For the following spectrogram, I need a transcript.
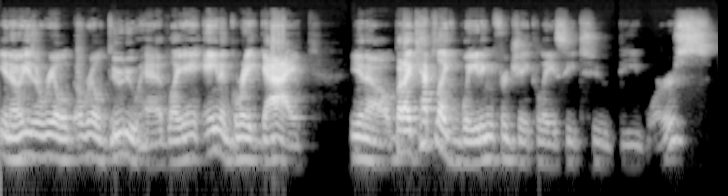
you know, he's a real a real doo doo head. Like ain't, ain't a great guy, you know. But I kept like waiting for Jake Lacy to be worse.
